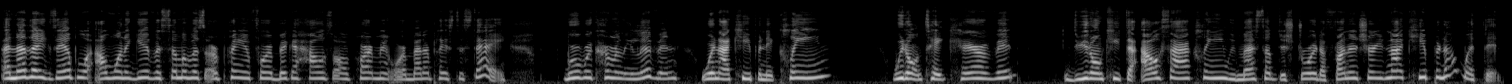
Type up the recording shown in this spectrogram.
Another example I want to give is some of us are praying for a bigger house or apartment or a better place to stay where we're currently living, we're not keeping it clean. We don't take care of it. You don't keep the outside clean. We mess up, destroy the furniture. You're not keeping up with it.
